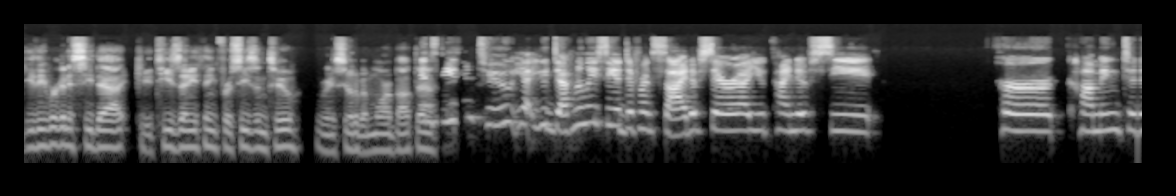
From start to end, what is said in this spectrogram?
Do you think we're going to see that? Can you tease anything for season two? We're going to see a little bit more about that. in that. season two yeah you definitely see a different side of sara you kind of see her coming to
